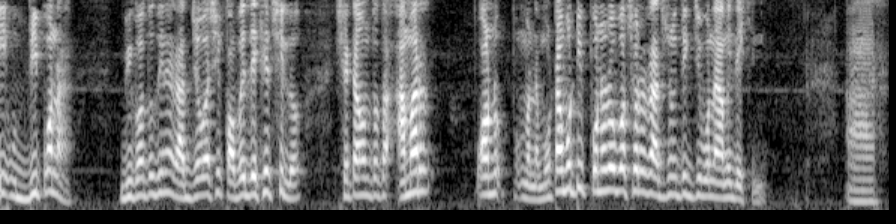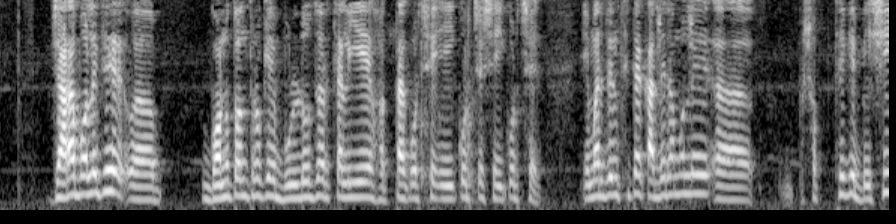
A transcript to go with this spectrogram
এই উদ্দীপনা বিগত দিনে রাজ্যবাসী কবে দেখেছিল, সেটা অন্তত আমার মানে মোটামুটি পনেরো বছরের রাজনৈতিক জীবনে আমি দেখিনি। আর যারা বলে যে গণতন্ত্রকে বুলডোজার চালিয়ে হত্যা করছে, এই করছে, সেই করছে, এমার্জেন্সিটা কাদের আমলে সব থেকে বেশি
